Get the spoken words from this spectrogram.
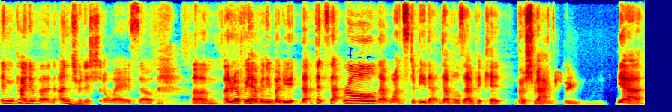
in kind of an untraditional way. So um, I don't know if we have anybody that fits that role that wants to be that devil's advocate, push That's back. interesting. Yeah,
